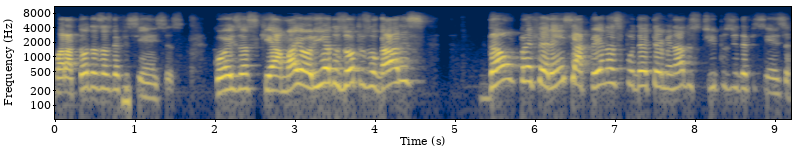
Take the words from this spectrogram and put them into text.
para todas as deficiências, coisas que a maioria dos outros lugares dão preferência apenas por determinados tipos de deficiência,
